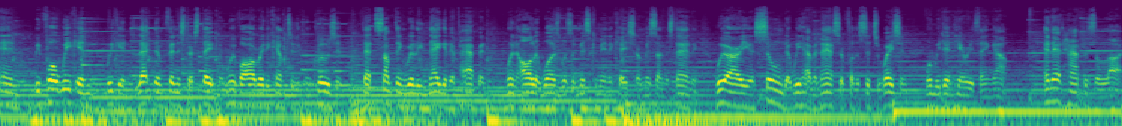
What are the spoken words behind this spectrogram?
and before we can we can let them finish their statement we've already come to the conclusion that something really negative happened when all it was was a miscommunication or misunderstanding. We already assumed that we have an answer for the situation when we didn't hear anything out. And that happens a lot.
